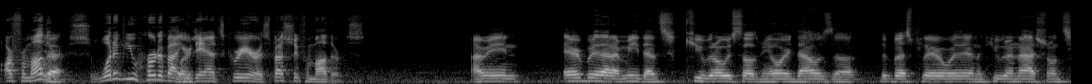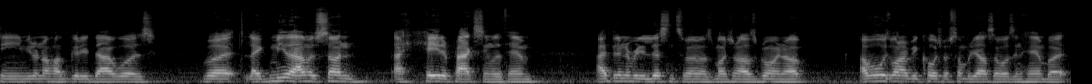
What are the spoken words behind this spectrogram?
are from others. Yeah. What have you heard about your dad's career, especially from others? I mean, everybody that I meet that's Cuban always tells me, "Oh, your dad was the the best player over there in the Cuban national team. You don't know how good your dad was." But like me, I'm a son. I hated practicing with him. I didn't really listen to him as much when I was growing up. I've always wanted to be coached by somebody else that wasn't him, but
